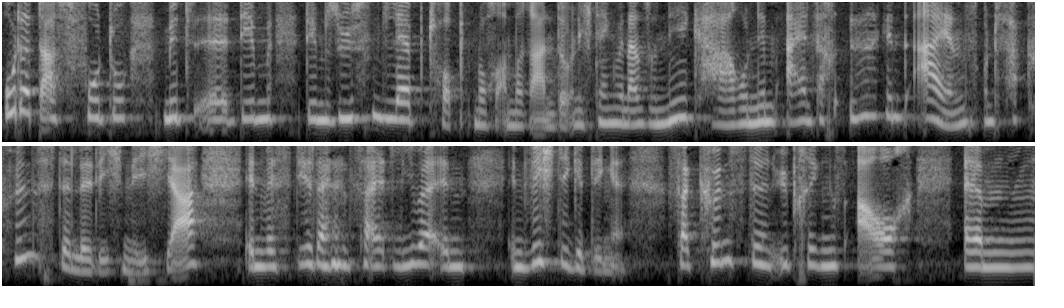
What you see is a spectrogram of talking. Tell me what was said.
oder das Foto mit äh, dem, dem süßen Laptop noch am Rande. Und ich denke mir dann so, nee, Caro, nimm einfach irgendeins und verkünstele dich nicht, ja? Investier deine Zeit lieber in, in wichtige Dinge. Verkünsteln übrigens auch ähm,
